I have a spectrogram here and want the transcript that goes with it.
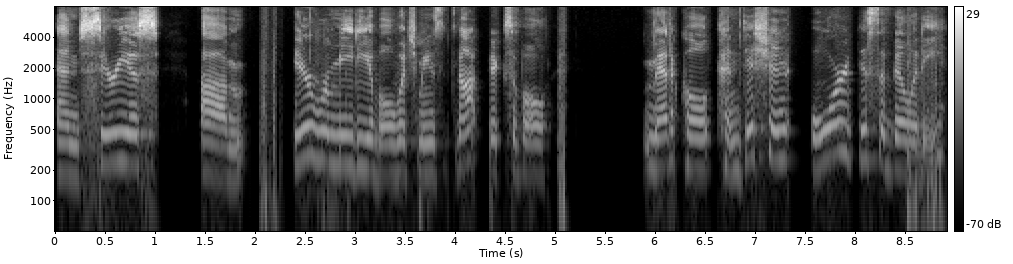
and serious, um, irremediable, which means it's not fixable, medical condition or disability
